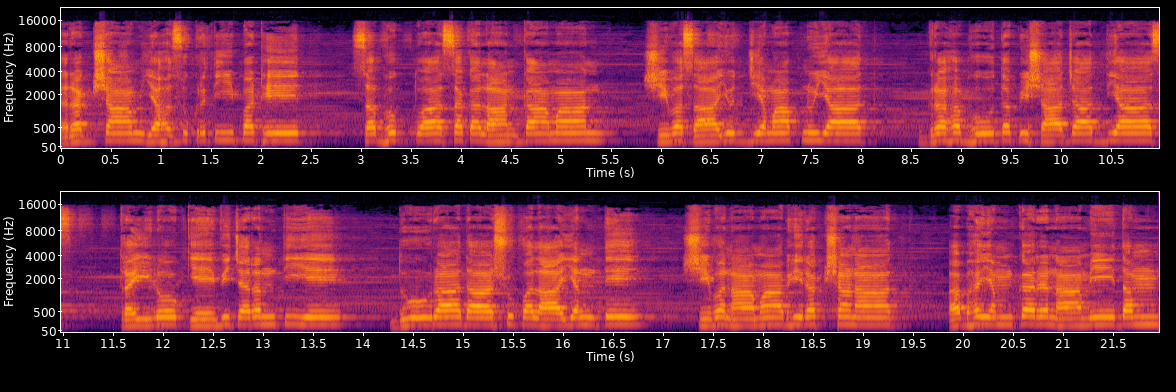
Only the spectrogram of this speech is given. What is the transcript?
रक्षां यः सुकृती पठेत् स भुक्त्वा सकलान् कामान् शिवसायुज्यमाप्नुयात्। ग्रहभूतपिशाचाद्यास्त्रैलोक्ये विचरन्ति ये दूरादाशु पलायन्ते शिवनामाभिरक्षणात्। अभयं करनामेदं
